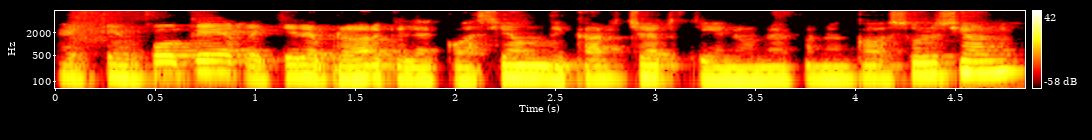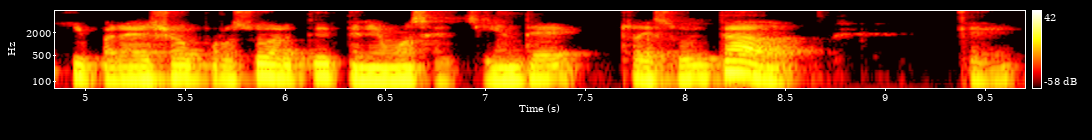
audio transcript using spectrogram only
Este enfoque requiere probar que la ecuación de Karcher tiene una única solución y para ello, por suerte, tenemos el siguiente resultado, que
